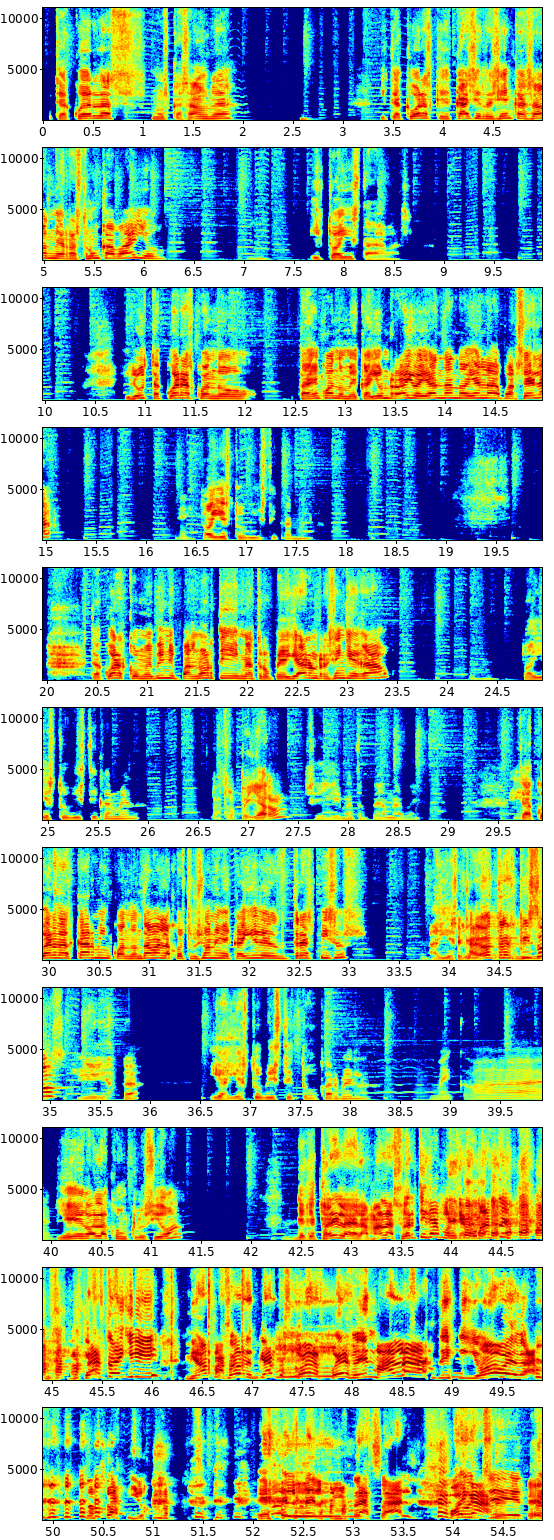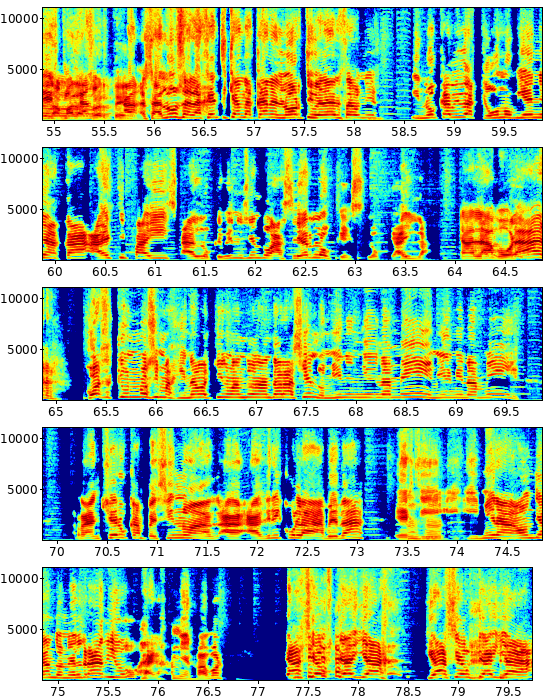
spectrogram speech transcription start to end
¿te acuerdas? Nos casamos, ¿verdad? Y te acuerdas que casi recién casados me arrastró un caballo. Y tú ahí estabas. Y luego, ¿te acuerdas cuando, también cuando me cayó un rayo allá andando allá en la parcela? Sí. Tú ahí estuviste, Carmela. ¿Te acuerdas cuando me vine para el norte y me atropellaron recién llegado? Tú ahí estuviste, Carmela. ¿Lo atropellaron? Sí, me atropellaron una vez. ¿Te acuerdas, Carmen, cuando andaba en la construcción y me caí de tres pisos? Ahí ¿Se estuviste, cayó a tres pisos? Sí, hija. Y ahí estuviste tú, Carmela. Oh my God. Y he llegado a la conclusión de que tú eres la de la mala suerte, hija, porque nomás estoy allí, me han pasado a retirar tus cosas, pues, ven mala. Dije yo, ¿verdad? No soy yo. no. Es la de la mala sal. Oiga, Cheto. Es la mala suerte. a- saludos a la gente que anda acá en el norte, ¿verdad? En Estados Unidos. Y no cabe duda que uno viene acá a este país a lo que viene siendo a hacer lo que es, lo que haya. A laborar. Cosas que uno no se imaginaba que iban a andar haciendo. Miren, miren a mí, miren, miren a mí. Ranchero, campesino, a- a- agrícola, ¿verdad? Este, y, y mira, ¿a dónde ando en el radio? Hágame el favor. ¿Qué hacía usted allá? ¿Qué hacía usted allá?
